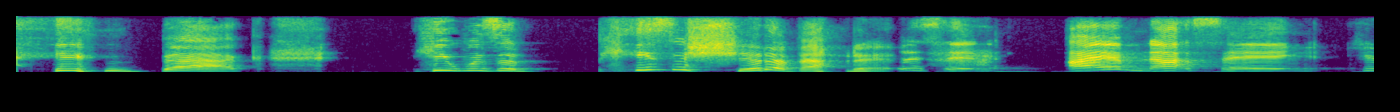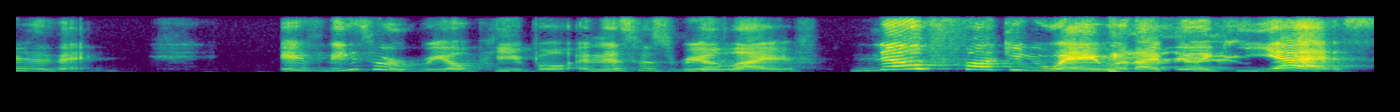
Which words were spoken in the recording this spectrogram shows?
came back, he was a piece of shit about it. Listen, I am not saying here's the thing if these were real people and this was real life, no fucking way would I be like, yes,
